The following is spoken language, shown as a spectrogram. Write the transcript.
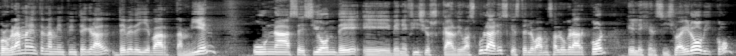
programa de entrenamiento integral debe de llevar también una sesión de eh, beneficios cardiovasculares, que este lo vamos a lograr con el ejercicio aeróbico.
